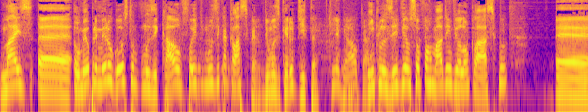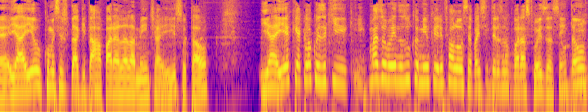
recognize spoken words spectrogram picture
Mas é, o meu primeiro gosto musical foi de música clássica, de música erudita. Que legal, cara. Inclusive, eu sou formado em violão clássico. é, e aí eu comecei a estudar guitarra paralelamente a isso e tal. E aí é que é aquela coisa que, que mais ou menos o caminho que ele falou, você vai se interessando por várias coisas assim. Então,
